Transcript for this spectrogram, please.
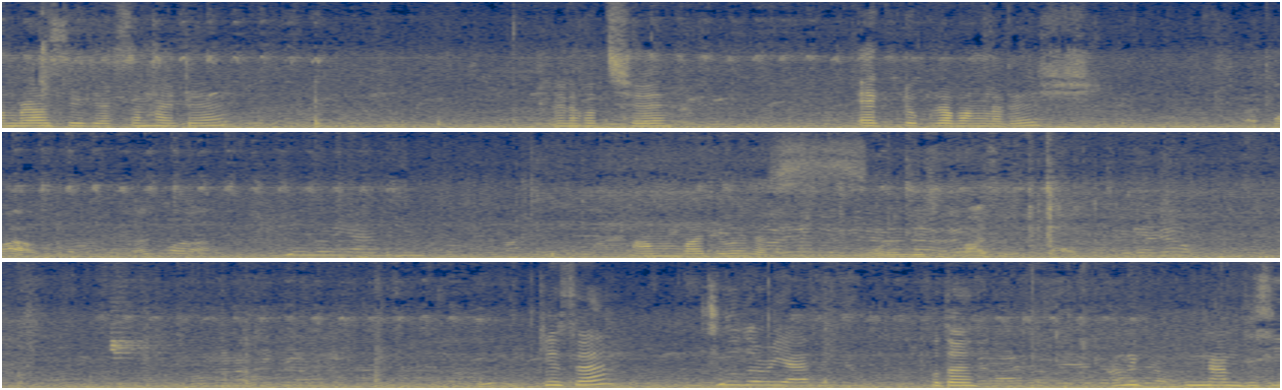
আমরা আছি জ্যাকসন হাইটে। এটা হচ্ছে এক টুকরা বাংলাদেশ। আম্বা জুয়েলার্স। কি স্যার জুয়েলারি অ্যাভিনিউ কোথায়? আমি নাম দিছি।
